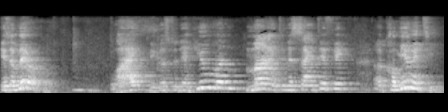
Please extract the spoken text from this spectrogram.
is a miracle. Why? Because to the human mind, to the scientific uh, community,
